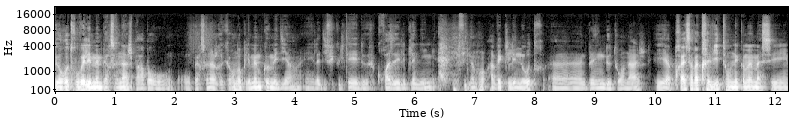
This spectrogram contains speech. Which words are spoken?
retrouver les mêmes personnages par rapport aux, personnages récurrents, donc les mêmes comédiens. Et la difficulté est de croiser les plannings, évidemment, avec les nôtres, euh, le planning de tournage. Et après, ça va très vite. On est quand même assez,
